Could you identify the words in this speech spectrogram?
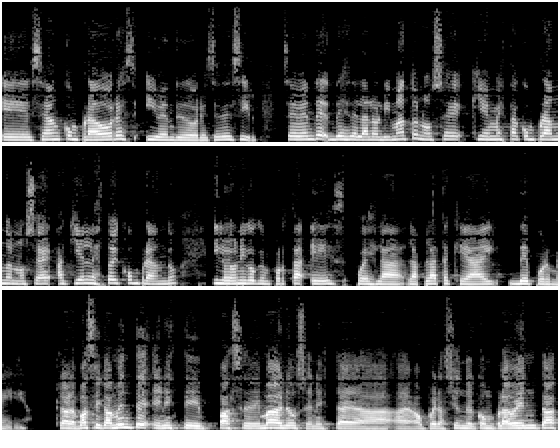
eh, sean compradores y vendedores. Es decir, se vende desde el anonimato, no sé quién me está comprando, no sé a quién le estoy comprando y lo único que importa es pues la, la plata que hay de por medio. Claro, básicamente en este pase de manos, en esta operación de compra-venta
